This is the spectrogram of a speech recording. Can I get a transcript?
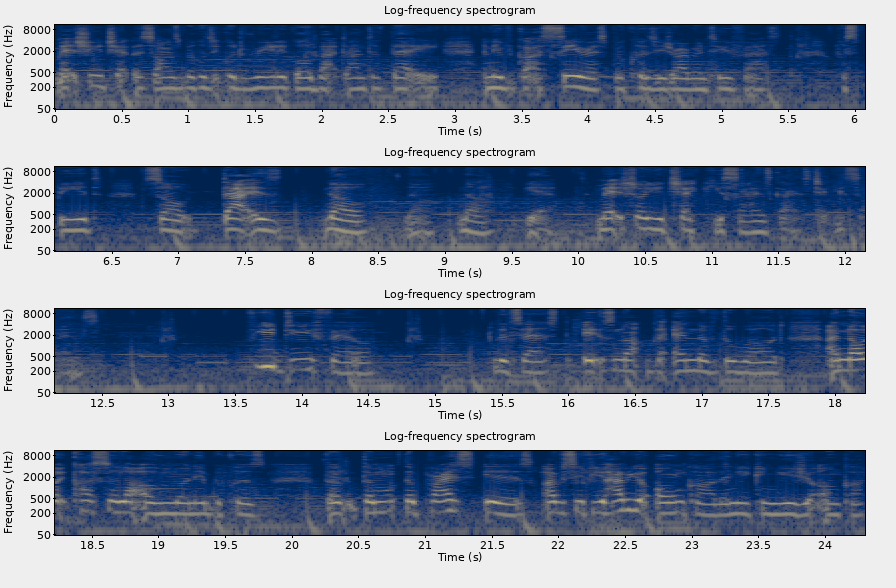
make sure you check the signs because it could really go back down to 30 and you've got a serious because you're driving too fast for speed. So that is, no, no, no, yeah make sure you check your signs guys. Check your signs. If you do fail the test it's not the end of the world. I know it costs a lot of money because the, the the price is obviously if you have your own car then you can use your own car.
